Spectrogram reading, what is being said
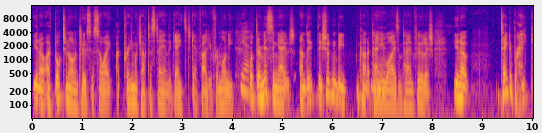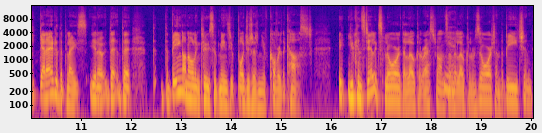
you know, I've booked an all inclusive, so I, I pretty much have to stay in the gates to get value for money. Yeah. But they're missing out and they, they shouldn't be kind of penny wise and pound foolish. You know, take a break, get out of the place. You know, the the the being on all inclusive means you've budgeted and you've covered the cost. It- You can still explore the local restaurants and the local resort and the beach and,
